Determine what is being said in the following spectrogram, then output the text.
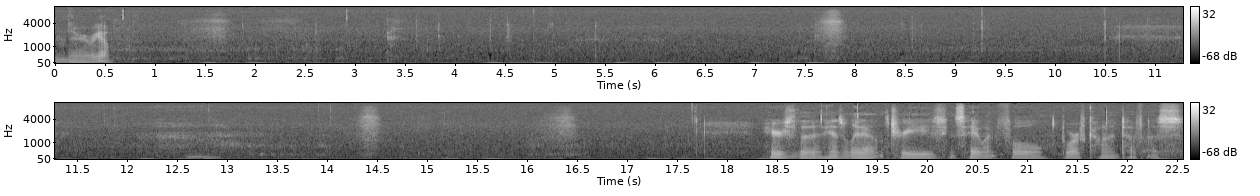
And there we go. Here's the hands laid out in the trees. You can see I went full dwarf con and toughness.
